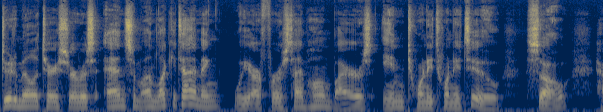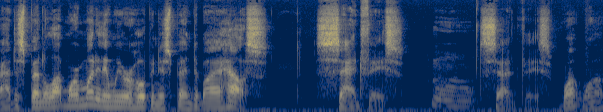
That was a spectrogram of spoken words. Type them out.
due to military service and some unlucky timing, we are first time home buyers in 2022, so had to spend a lot more money than we were hoping to spend to buy a house. Sad face. Mm. Sad face. Wah wah.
